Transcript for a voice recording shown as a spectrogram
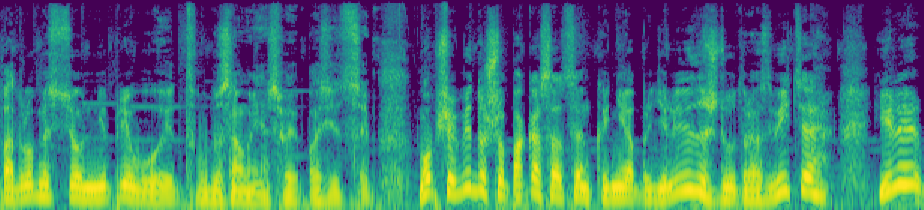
подробности он не приводит в обоснование своей позиции. В общем, видно, что пока с оценкой не определились, ждут развития или,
